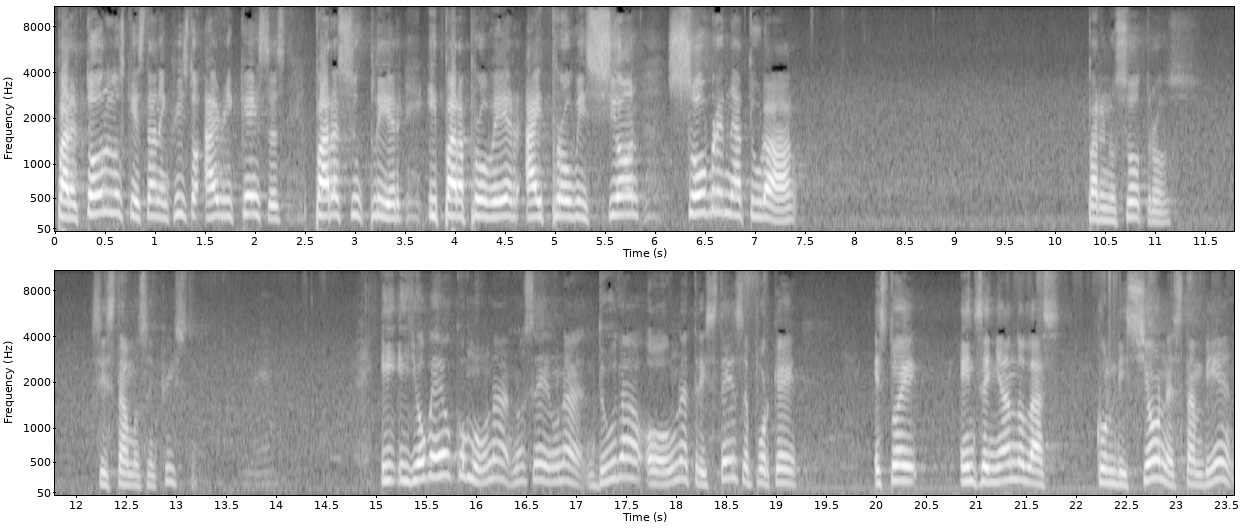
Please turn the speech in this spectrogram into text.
para todos los que están en Cristo. Hay riquezas para suplir y para proveer. Hay provisión sobrenatural para nosotros si estamos en Cristo. Y, yo veo como una, no sé, una duda o una tristeza porque estoy enseñando las condiciones también.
